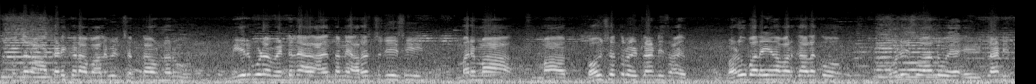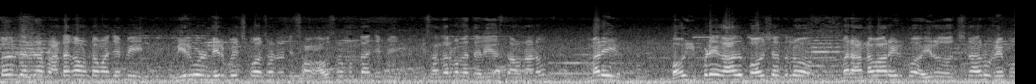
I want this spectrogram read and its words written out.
కొందరు అక్కడిక్కడ వాళ్ళు వీళ్ళు చెప్తా ఉన్నారు. మీరు కూడా వెంటనే అతన్ని అరెస్ట్ చేసి మరి మా మా భవిష్యత్తులో ఇట్లాంటి బడుగు బలహీన వర్గాలకు పోలీసు వాళ్ళు ఇట్లాంటి ఇబ్బందులు జరిగినప్పుడు అండగా ఉంటామని చెప్పి మీరు కూడా నిరూపించుకోవాల్సినటువంటి అవసరం ఉందని చెప్పి ఈ సందర్భంగా తెలియజేస్తా ఉన్నాను. మరి ఇప్పుడే కాదు భవిష్యత్తులో మరి అన్నవారు ఈరోజు వచ్చినారు. రేపు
